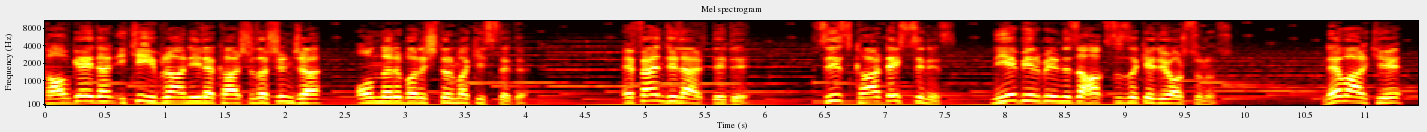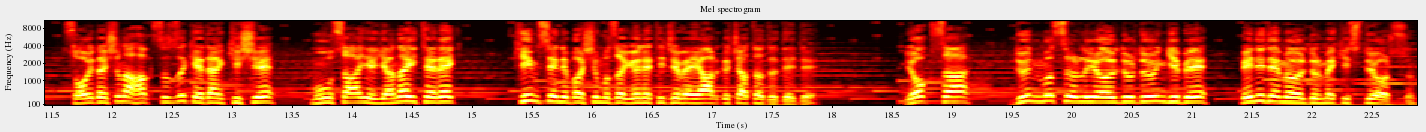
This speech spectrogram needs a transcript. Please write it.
kavga eden iki İbrani ile karşılaşınca onları barıştırmak istedi. Efendiler dedi, siz kardeşsiniz, niye birbirinize haksızlık ediyorsunuz? Ne var ki soydaşına haksızlık eden kişi Musa'yı yana iterek kim seni başımıza yönetici ve yargıç atadı dedi. Yoksa dün Mısırlıyı öldürdüğün gibi beni de mi öldürmek istiyorsun?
